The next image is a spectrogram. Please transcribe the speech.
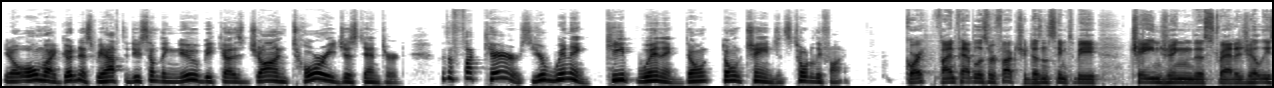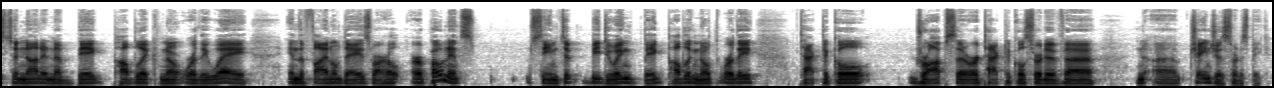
you know, oh my goodness, we have to do something new because John Tory just entered. Who the fuck cares? You're winning. Keep winning. Don't don't change. It's totally fine. Corey, fine, fabulous, or fuck. She doesn't seem to be changing the strategy, at least not in a big, public, noteworthy way in the final days where her, her opponents seem to be doing big, public, noteworthy tactical drops or tactical sort of uh, uh, changes, so to speak?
